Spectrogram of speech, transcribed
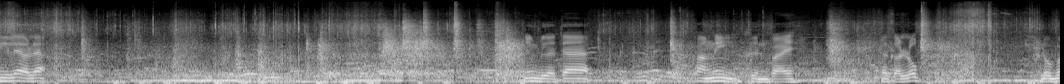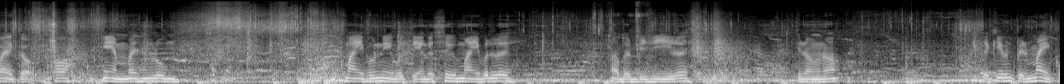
นี้แล้วแล้วยังเหลือแต่ฝั่งนี้ขึ้นไป แล้วก็ลบ ลบไว้ก็พอแอมไปทั้งลุมไม้พวกนี้บนเตียงก็ซื้อไม้บดเลย เอาแบบดีๆเลยพี่น้องเนาะตะกี้มันเป็นไม้ก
